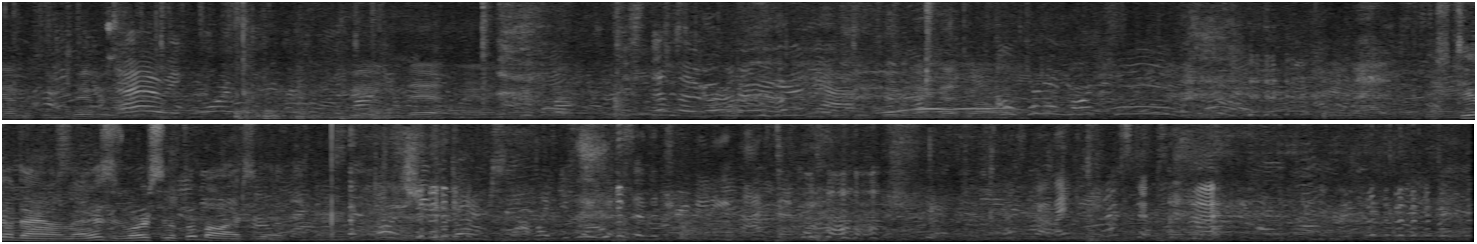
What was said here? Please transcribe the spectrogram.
You never seen tubers No, ignore them. beat them to death, man. Two tubers ain't nothing wrong. Oh, turn in Mark He's still down, man. This is worse than a football accident. Don't shoot down. Stop. Wait, you see This is the true meaning of high step. They can trust it. They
